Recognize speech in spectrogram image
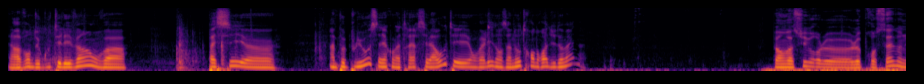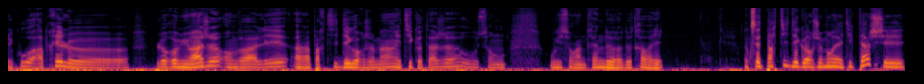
Alors avant de goûter les vins, on va passer euh, un peu plus haut, c'est-à-dire qu'on va traverser la route et on va aller dans un autre endroit du domaine? Ben, on va suivre le, le process. Donc, du coup, après le, le remuage, on va aller à la partie dégorgement, étiquetage, où, sont, où ils sont en train de, de travailler. Donc cette partie d'égorgement et étiquetage, chez,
